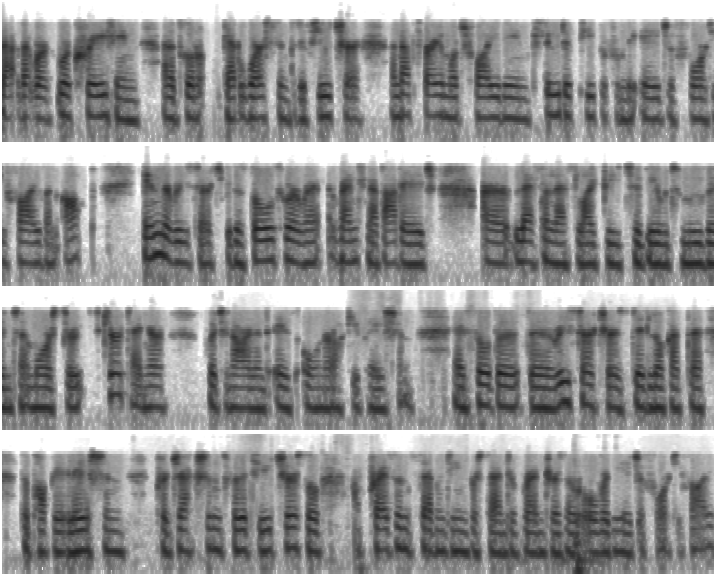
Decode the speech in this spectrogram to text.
that, that we're, we're creating and it's going to get worse into the future. And that's very much why we included people from the age of 45 and up in the research because those who are re- renting at that age are less and less likely to be able to move into a more secure tenure which in Ireland is owner occupation. Uh, so the, the researchers did look at the, the population projections for the future. So at present, 17% of renters are over the age of 45.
